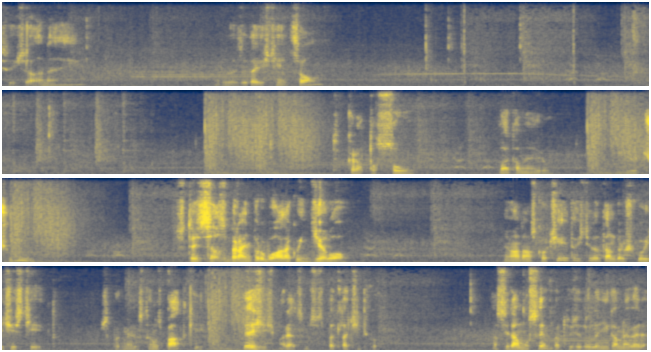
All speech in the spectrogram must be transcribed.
Jsi zelený. Vleze tady ještě něco? Sakra, to jsou... Ale tam je někdo. Někdo čumí. Co to je za zbraň pro boha, takový dělo? Nemám tam skočit, ještě to tam trošku vyčistit. Se pak nedostanu zpátky. Ježíš, Maria, jsem si splet tlačítko. Asi tam musím, protože tohle nikam nevede.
